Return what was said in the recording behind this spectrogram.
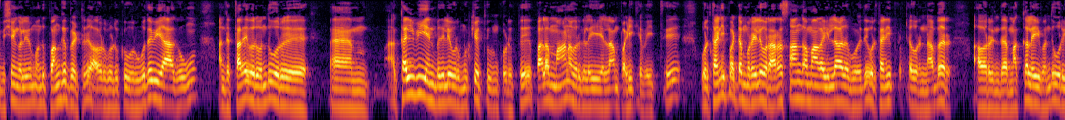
விஷயங்களிலும் வந்து பங்கு பெற்று அவர்களுக்கு ஒரு உதவியாகவும் அந்த தலைவர் வந்து ஒரு கல்வி என்பதிலே ஒரு முக்கியத்துவம் கொடுத்து பல மாணவர்களை எல்லாம் படிக்க வைத்து ஒரு தனிப்பட்ட முறையில் ஒரு அரசாங்கமாக இல்லாத பொழுது ஒரு தனிப்பட்ட ஒரு நபர் அவர் இந்த மக்களை வந்து ஒரு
